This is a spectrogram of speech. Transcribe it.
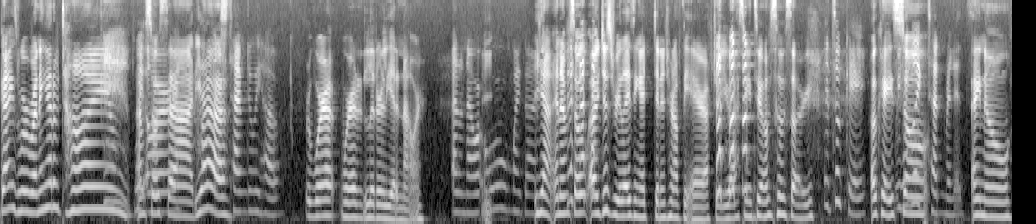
Guys, we're running out of time. We I'm so are- sad. How Yeah, much time do we have? we're at, we're literally at an hour. At an hour. Oh my god. Yeah, and I'm so I'm just realizing I didn't turn off the air after you asked me to. I'm so sorry. It's okay. Okay, We so have like ten minutes. I know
